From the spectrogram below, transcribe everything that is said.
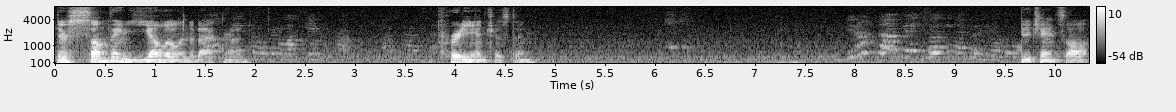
There's something yellow in the background pretty interesting. The chainsaw.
